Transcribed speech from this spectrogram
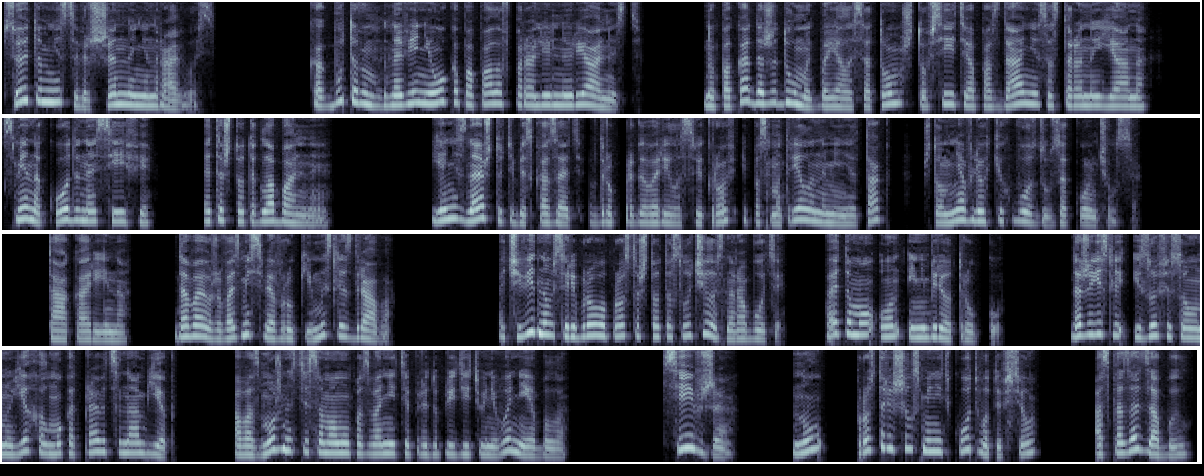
Все это мне совершенно не нравилось. Как будто в мгновение ока попала в параллельную реальность. Но пока даже думать боялась о том, что все эти опоздания со стороны Яна, смена кода на сейфе – это что-то глобальное. «Я не знаю, что тебе сказать», – вдруг проговорила свекровь и посмотрела на меня так, что у меня в легких воздух закончился. «Так, Арина, давай уже возьми себя в руки и мысли здраво. Очевидно, у Сереброва просто что-то случилось на работе, поэтому он и не берет трубку. Даже если из офиса он уехал, мог отправиться на объект, а возможности самому позвонить и предупредить у него не было. Сейф же, ну, просто решил сменить код, вот и все. А сказать забыл.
